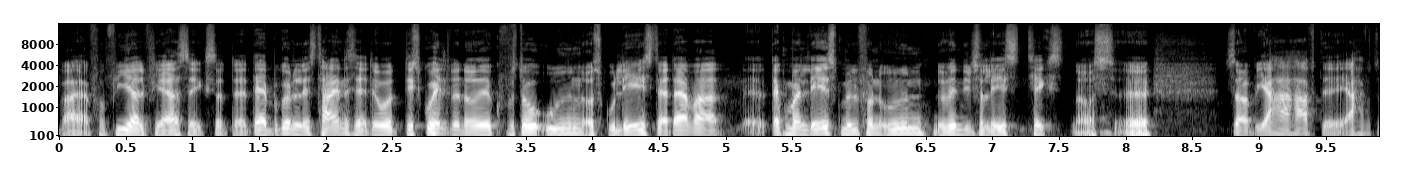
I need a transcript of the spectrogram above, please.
var fra 74, ikke? så da, da jeg begyndte at læse tegneserier, det, var, det skulle helst være noget, jeg kunne forstå uden at skulle læse det, der, var, der kunne man læse smølferne uden nødvendigvis at læse teksten også. Uh, så jeg har haft, øh, jeg har haft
